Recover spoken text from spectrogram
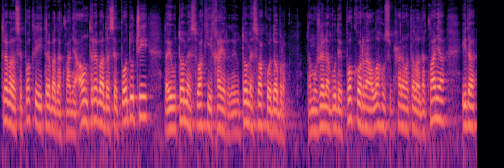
treba da se pokrije i treba da klanja, a on treba da se poduči da je u tome svaki hajr, da je u tome svako dobro, da mu žena bude pokorna Allahu subhanahu wa ta'ala da klanja i da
